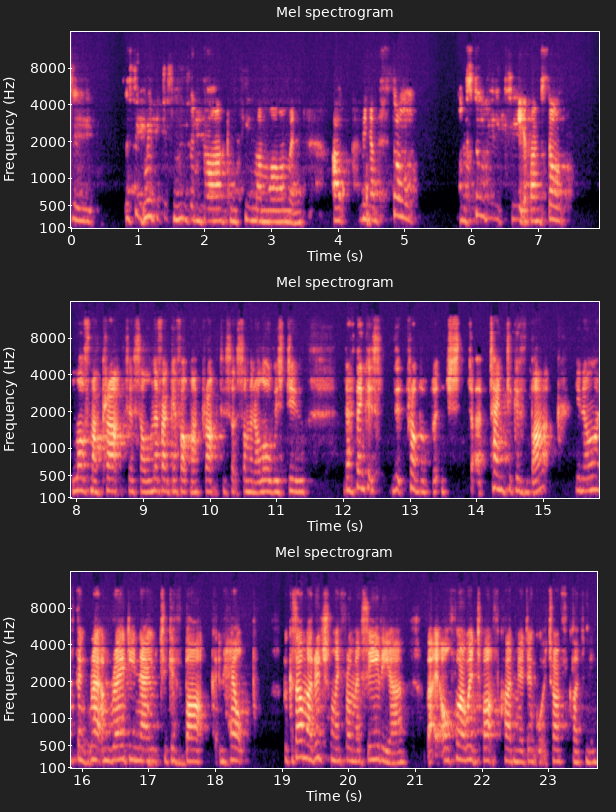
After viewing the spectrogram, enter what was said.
to. I think maybe just moving back and seeing my mum and I, I mean I'm still I'm still really creative. I'm still love my practice. I'll never give up my practice. That's something I'll always do. But I think it's probably just time to give back. You know, I think right, I'm ready now to give back and help because I'm originally from this area. But although I went to Banff Academy, I didn't go to Turriff Academy.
